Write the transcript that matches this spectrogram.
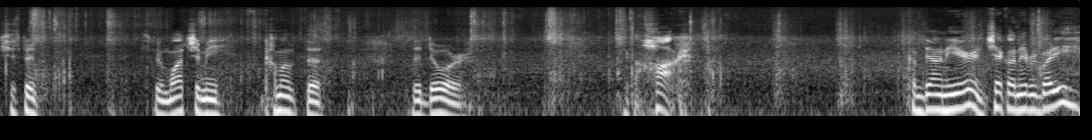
she's been she's been watching me come out the the door like a hawk. Come down here and check on everybody.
